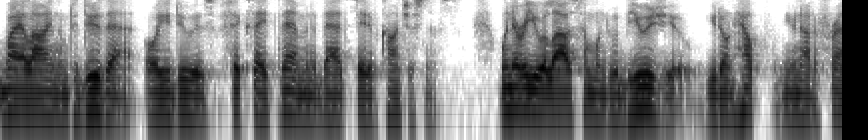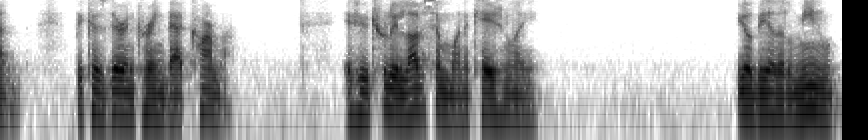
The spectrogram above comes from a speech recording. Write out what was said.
by allowing them to do that. All you do is fixate them in a bad state of consciousness. Whenever you allow someone to abuse you, you don't help them. You're not a friend because they're incurring bad karma. If you truly love someone, occasionally you'll be a little mean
